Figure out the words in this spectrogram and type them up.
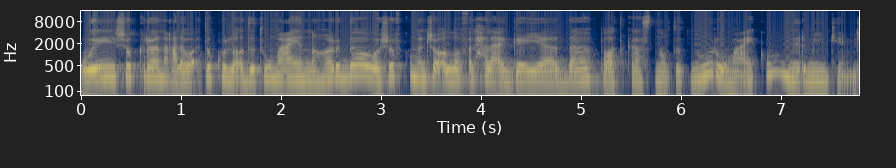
وشكرا على وقتكم اللي قضيتوه معايا النهاردة وأشوفكم إن شاء الله في الحلقة الجاية. ده بودكاست نقطة نور ومعاكم نرمين كامل.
